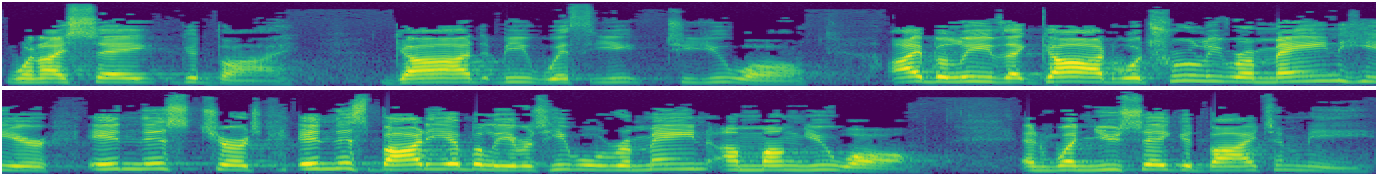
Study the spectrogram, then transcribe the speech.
When I say goodbye, God be with you to you all. I believe that God will truly remain here in this church, in this body of believers. He will remain among you all. And when you say goodbye to me,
